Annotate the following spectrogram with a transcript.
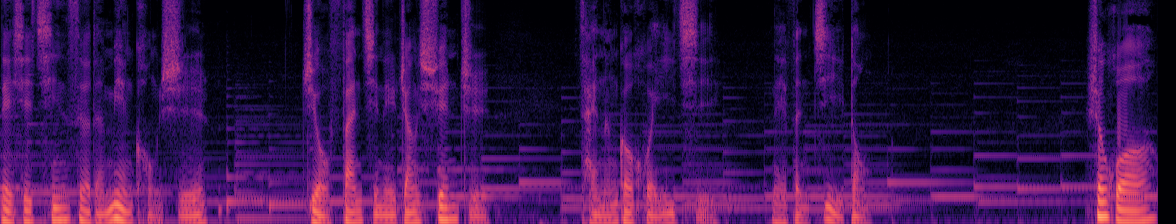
那些青涩的面孔时，只有翻起那张宣纸，才能够回忆起那份悸动。生活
